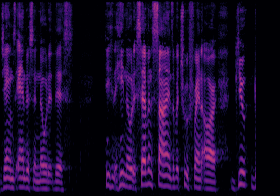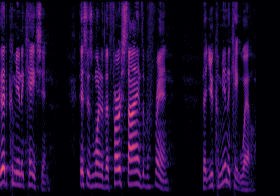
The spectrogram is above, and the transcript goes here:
James Anderson noted this. He, he noted seven signs of a true friend are good communication. This is one of the first signs of a friend that you communicate well.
